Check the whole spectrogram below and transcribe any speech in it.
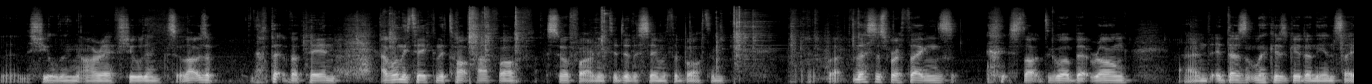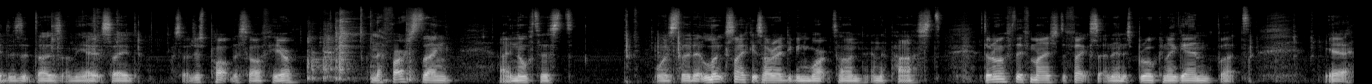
the, the shielding, the RF shielding. So that was a, a, bit of a pain. I've only taken the top half off so far, I need to do the same with the bottom. Uh, but this is where things start to go a bit wrong and it doesn't look as good on the inside as it does on the outside. So I'll just pop this off here. And the first thing I noticed was that it looks like it's already been worked on in the past. I don't know if they've managed to fix it and then it's broken again, but yeah,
